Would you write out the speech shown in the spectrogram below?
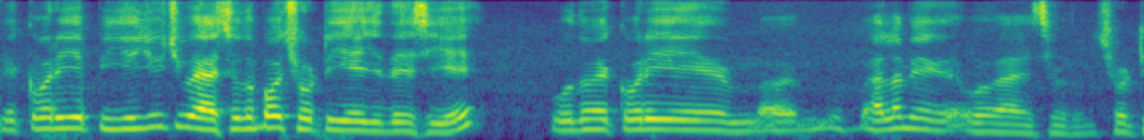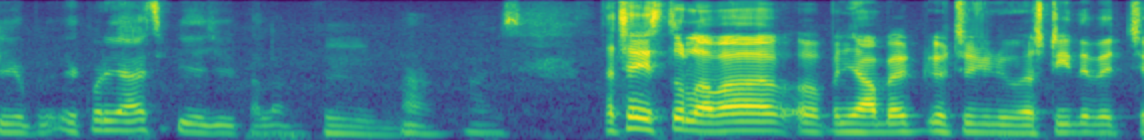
ਇੱਕ ਵਾਰੀ ਇਹ ਪੀਏਯੂ ਚ ਹੋਇਆ ਸੀ ਉਦੋਂ ਬਹੁਤ ਛੋਟੀ ਏਜ ਦੇ ਸੀ ਇਹ। ਉਦੋਂ ਇੱਕ ਵਾਰੀ ਅਮ, ਪਹਿਲਾਂ ਵੀ ਉਹ ਆਇਆ ਸੀ ਉਦੋਂ ਛੋਟੀ ਇੱਕ ਵਾਰੀ ਆਇਆ ਸੀ ਪੀਏਯੂ ਪਹਿਲਾਂ ਹੂੰ। ਹਾਂ ਆਇਆ ਸੀ। ਅੱਛਾ ਇਸ ਤੋਂ ਇਲਾਵਾ ਅ, ਪੰਜਾਬ ਐਗਰੀਕਲਚਰ ਯੂਨੀਵਰਸਿਟੀ ਦੇ ਵਿੱਚ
